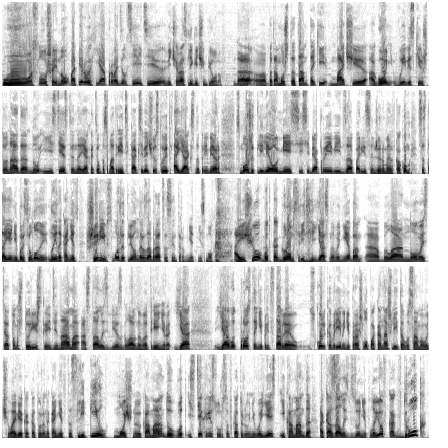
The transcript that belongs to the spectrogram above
О, слушай, ну, во-первых, я проводил все эти вечера с Лигой Чемпионов, да, э, потому что там такие матчи, огонь, вывески, что надо, ну и, естественно, я хотел посмотреть, как себя чувствует Аякс, например, сможет ли Лео Месси себя проявить за Пари Сен-Жермен, в каком состоянии Барселоны, ну и, наконец, Шериф, сможет ли он разобраться с Интером? Нет, не смог. А еще, вот как гром среди ясного неба, а, была новость о том, что Рижская Динамо осталась без главного тренера. Я я вот просто не представляю, сколько времени прошло, пока нашли того самого человека, который наконец-то слепил мощную команду вот из тех ресурсов, которые у него есть, и команда оказалась в зоне плей-офф, как вдруг,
